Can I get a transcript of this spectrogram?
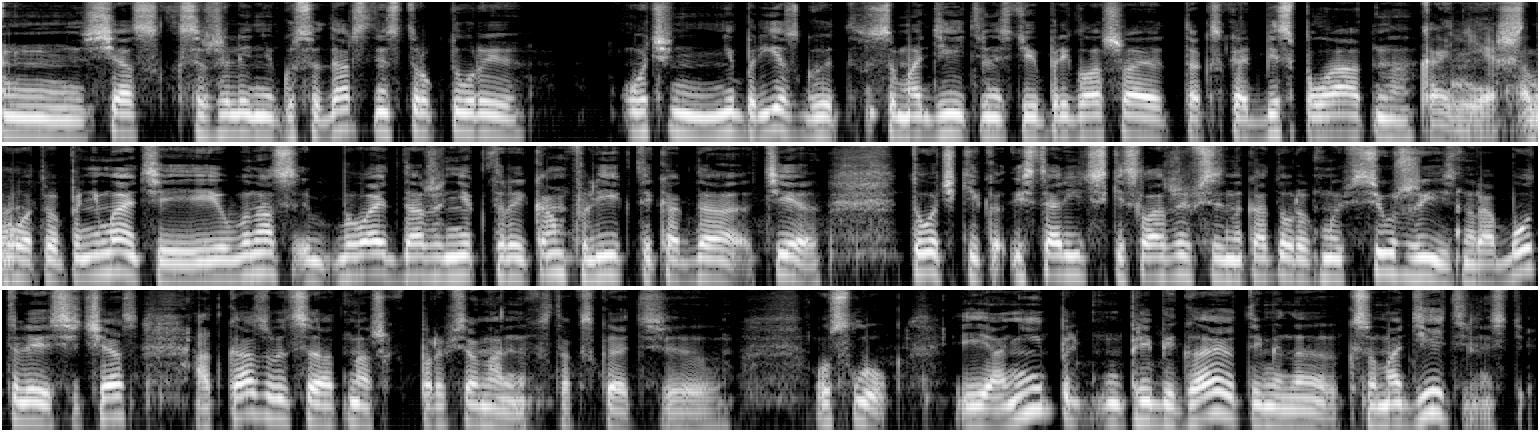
сейчас, к сожалению, государственные структуры очень не брезгуют самодеятельностью и приглашают, так сказать, бесплатно. Конечно. Вот, вы понимаете, и у нас бывают даже некоторые конфликты, когда те точки исторически сложившиеся, на которых мы всю жизнь работали, сейчас отказываются от наших профессиональных, так сказать, э, услуг. И они прибегают именно к самодеятельности.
